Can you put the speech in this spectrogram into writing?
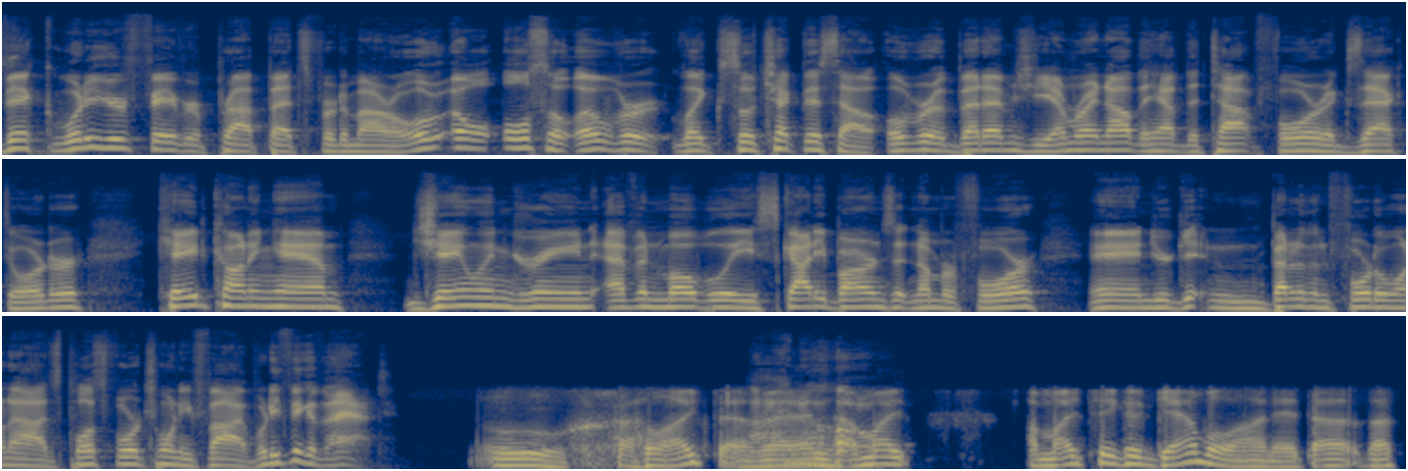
Vic, what are your favorite prop bets for tomorrow? Oh, also, over like so, check this out. Over at BetMGM right now, they have the top four exact order: Cade Cunningham, Jalen Green, Evan Mobley, Scottie Barnes at number four, and you're getting better than four to one odds, plus four twenty five. What do you think of that? Ooh, I like that, man. I, know. might, I might take a gamble on it. That that's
